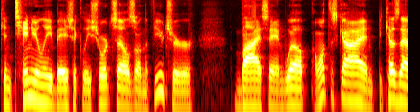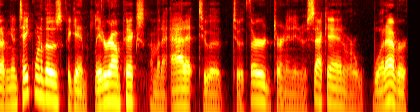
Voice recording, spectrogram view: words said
continually basically short sells on the future by saying, well, I want this guy, and because that, I'm going to take one of those again later round picks. I'm going to add it to a to a third, turn it into a second, or whatever.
